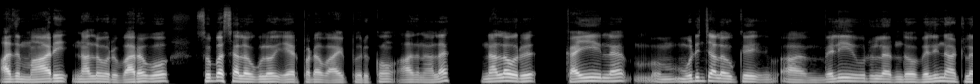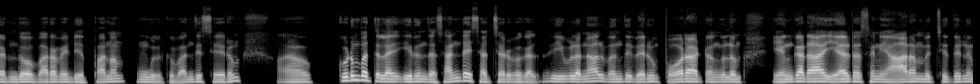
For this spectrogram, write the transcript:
அது மாறி நல்ல ஒரு வரவோ, சுப செலவுகளோ ஏற்பட வாய்ப்பு இருக்கும். அதனால் நல்ல ஒரு கையில் முடிஞ்ச அளவுக்கு வெளியூரில் இருந்தோ, வெளிநாட்டில் இருந்தோ வர வேண்டிய பணம் உங்களுக்கு வந்து சேரும். குடும்பத்தில் இருந்த சண்டை சச்சரவுகள் இவ்வளோ நாள் வந்து வெறும் போராட்டங்களும், எங்கடா ஏழரை சனி ஆரம்பிச்சதுன்னு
